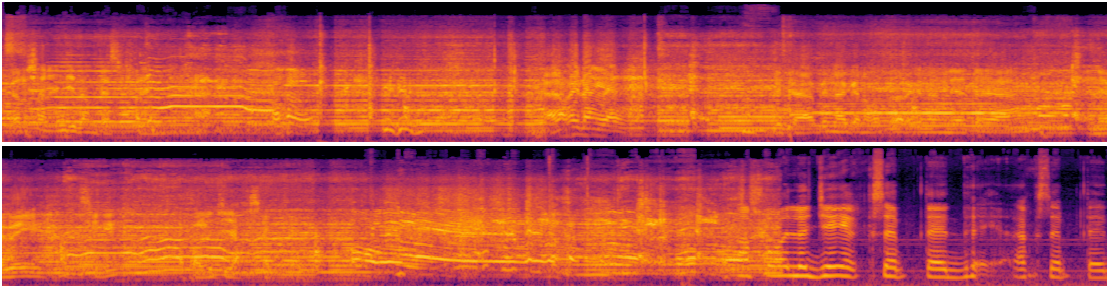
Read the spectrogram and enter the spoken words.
Pero sana hindi lang best friend. Grabe, nagano ko talaga ng letter, ha? Anyway, sige. Apology accepted. Apology accepted. Accepted.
